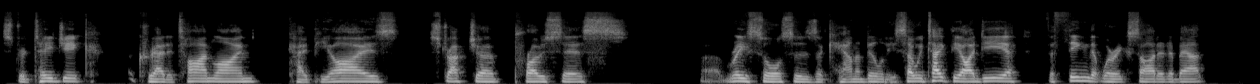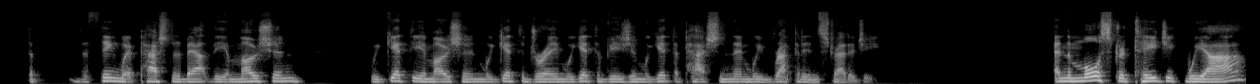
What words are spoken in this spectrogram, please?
strategic, create a timeline, KPIs, structure, process, uh, resources, accountability. So we take the idea, the thing that we're excited about, the the thing we're passionate about, the emotion. We get the emotion, we get the dream, we get the vision, we get the passion, then we wrap it in strategy. And the more strategic we are,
